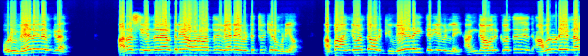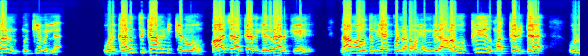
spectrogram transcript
ஒரு வேலையில இருக்கிறார். அரசு எந்த நேரத்திலையும் அவரை வந்து வேலையை விட்டு தூக்கிட முடியும். அப்ப அங்க வந்து அவருக்கு வேலை தெரியவில்லை. அங்க அவருக்கு வந்து அவருடைய நலன் முக்கியம் இல்ல ஒரு கருத்துக்காக நிக்கணும். பாஜக அதுக்கு எதிரா இருக்கு. நாம வந்து ரியாக்ட் பண்ணணும் என்கிற அளவுக்கு மக்கள்கிட்ட ஒரு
